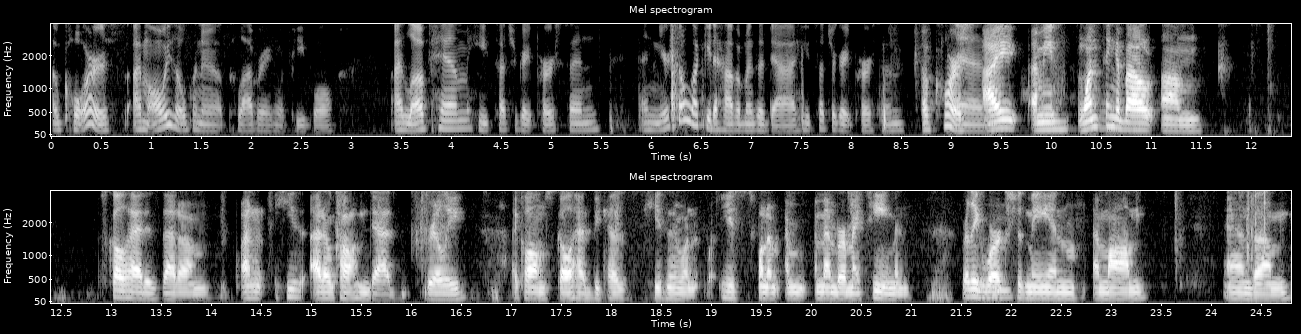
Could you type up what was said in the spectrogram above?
of course, I'm always open to collaborating with people. I love him. He's such a great person, and you're so lucky to have him as a dad. He's such a great person. Of course, And- I. I mean, one thing about um, Skullhead is that um, I don't. He's. I don't call him dad really. I call him Skullhead because he's in one. He's one of I'm a member of my team and really Mhm. works with me and my mom. And um,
